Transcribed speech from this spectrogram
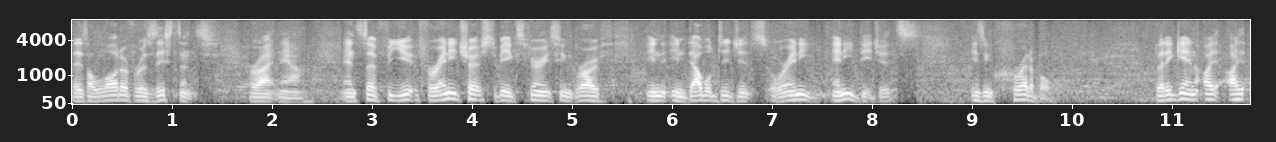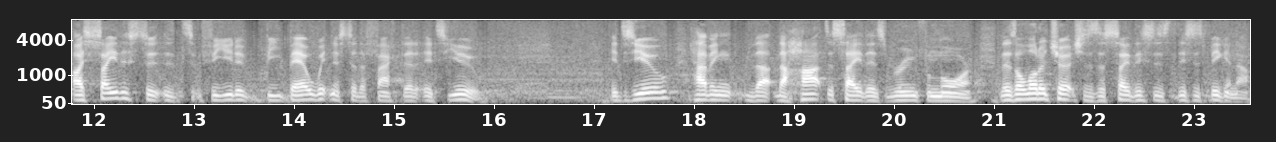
there's a lot of resistance right now. And so for you, for any church to be experiencing growth in, in double digits or any, any digits is incredible. But again, I, I, I say this to, for you to be bear witness to the fact that it's you. It's you having the, the heart to say there's room for more. There's a lot of churches that say this is, this is big enough.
